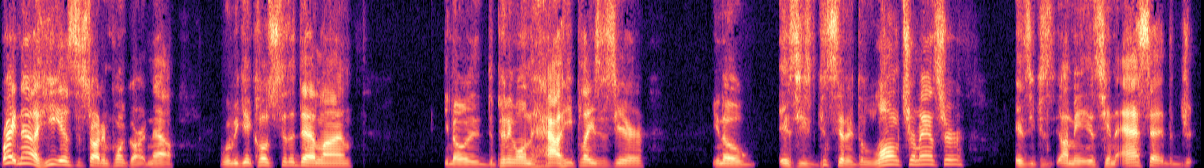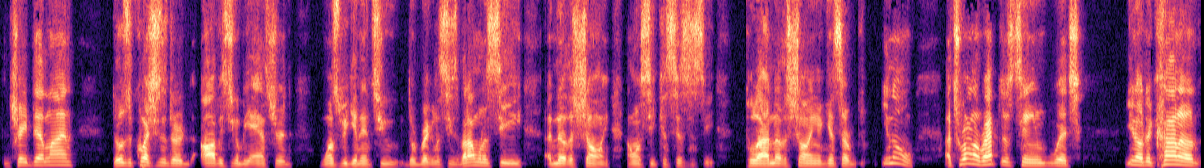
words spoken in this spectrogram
right now he is the starting point guard. Now, when we get closer to the deadline, you know, depending on how he plays this year, you know, is he considered the long term answer? Is he, I mean, is he an asset at the trade deadline? Those are questions that are obviously going to be answered once we get into the regular season. But I want to see another showing. I want to see consistency. Pull out another showing against a, you know, a Toronto Raptors team, which, you know, they're kind of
